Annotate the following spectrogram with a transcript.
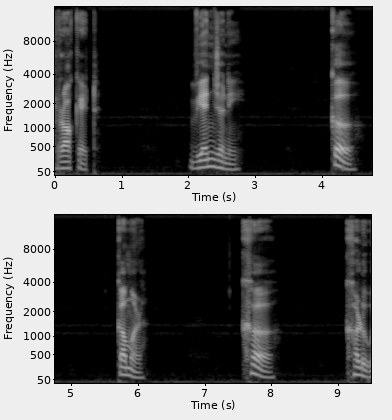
रॉकेट व्यंजने क कमळ ख खडू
